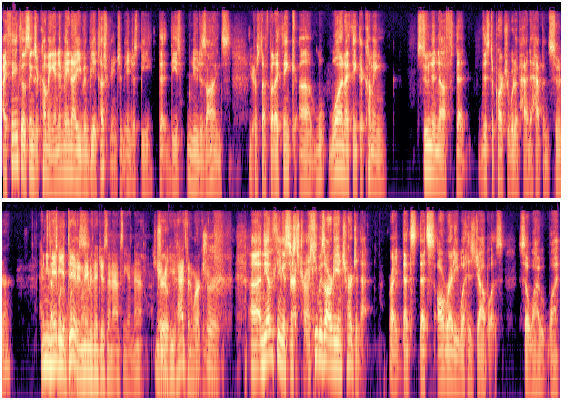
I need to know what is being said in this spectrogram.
I think those things are coming, and it may not even be a touchscreen; it may just be th- these new designs yeah. for stuff. But I think uh, w- one, I think they're coming soon enough that this departure would have had to happen sooner. I mean, maybe it, it did, and maybe they're just announcing it now. Maybe True, he has been working. True. Uh, and the other thing is just he was already in charge of that right? That's that's already what his job was. So why why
